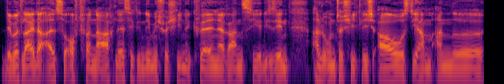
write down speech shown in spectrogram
Der wird leider allzu oft vernachlässigt, indem ich verschiedene Quellen heranziehe. Die sehen alle unterschiedlich aus, die haben andere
